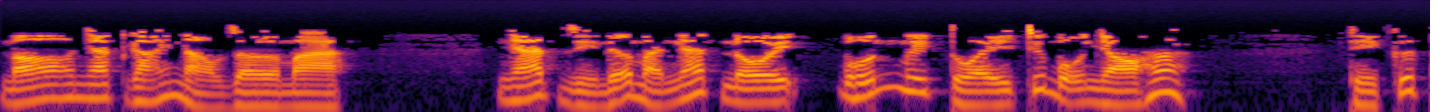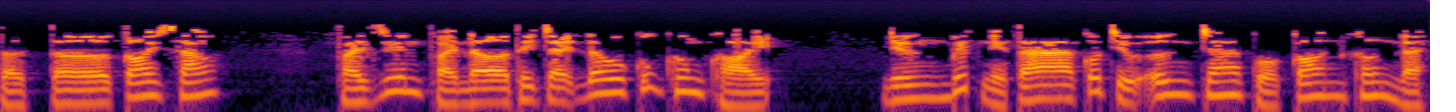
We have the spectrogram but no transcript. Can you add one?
Nó nhát gái nào giờ mà. Nhát gì nữa mà nhát nội, 40 tuổi chứ bộ nhỏ ha. Thì cứ tờ tờ coi sao. Phải duyên phải nợ thì chạy đâu cũng không khỏi. Nhưng biết người ta có chịu ưng cha của con không này?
